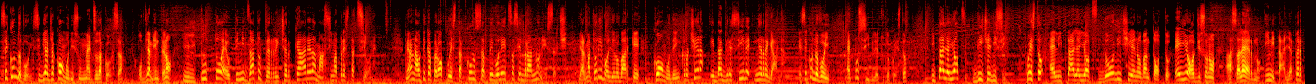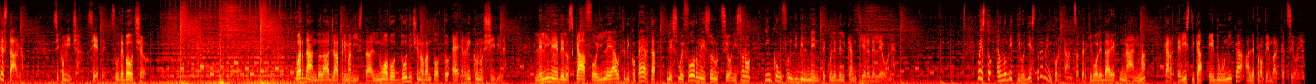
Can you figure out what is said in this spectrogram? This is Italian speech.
Secondo voi si viaggia comodi su un mezzo da corsa? Ovviamente no, il tutto è ottimizzato per ricercare la massima prestazione. Nella nautica però questa consapevolezza sembra non esserci. Gli armatori vogliono barche comode in crociera ed aggressive in regata. E secondo voi è possibile tutto questo? Italia Yachts dice di sì. Questo è l'Italia Yachts 1298 e io oggi sono a Salerno, in Italia, per testarlo. Si comincia, siete su The Boat Show. Guardandola già a prima vista, il nuovo 1298 è riconoscibile. Le linee dello scafo, il layout di coperta, le sue forme e soluzioni sono inconfondibilmente quelle del cantiere del Leone. Questo è un obiettivo di estrema importanza per chi vuole dare un'anima, caratteristica ed unica alle proprie imbarcazioni.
